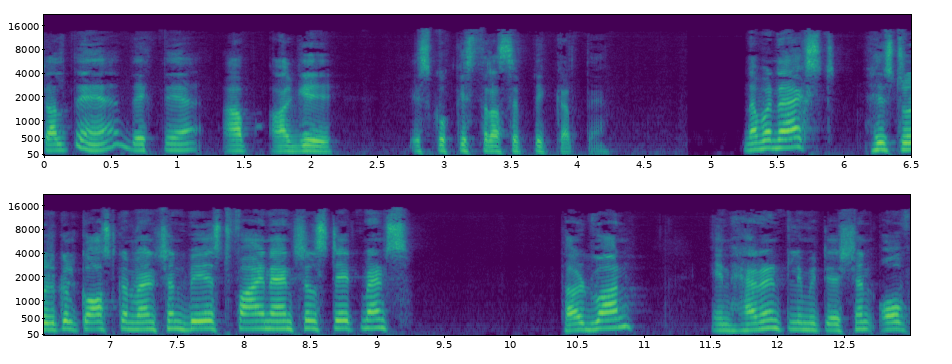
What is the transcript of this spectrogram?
چلتے ہیں دیکھتے ہیں آپ آگے اس کو کس طرح سے پک کرتے ہیں number next historical cost convention based financial statements third one inherent limitation of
